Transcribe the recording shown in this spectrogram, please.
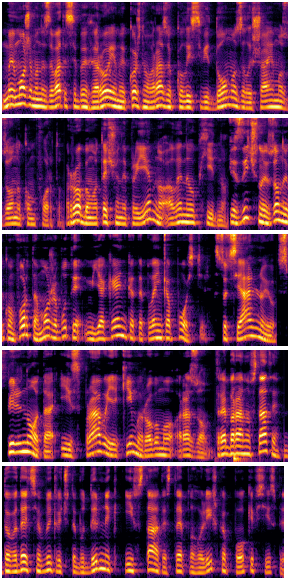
Ми можемо називати себе героями кожного разу, коли свідомо залишаємо зону комфорту. Робимо те, що неприємно, але необхідно. Фізичною зоною комфорту може бути м'якенька тепленька постіль, соціальною спільнота і справи, які ми робимо разом. Треба рано встати? Доведеться виключити будильник і встати з теплого ліжка, поки всі сплять.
